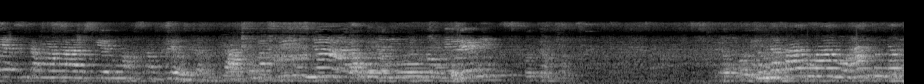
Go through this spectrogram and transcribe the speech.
yang sedang mengalami yang maksa beliau. Aku maksudnya, aku dari memilih. Tunatawa mo, ah, tunatawa.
